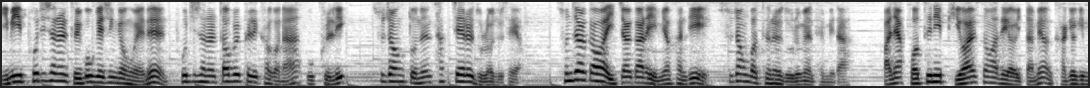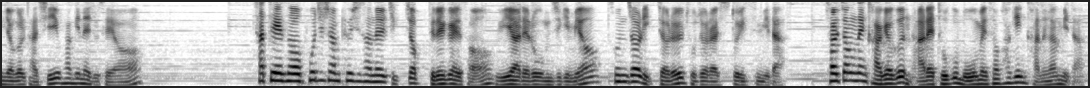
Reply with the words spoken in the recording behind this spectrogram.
이미 포지션을 들고 계신 경우에는 포지션을 더블 클릭하거나 우클릭, 수정 또는 삭제를 눌러주세요. 손절가와 입절가를 입력한 뒤 수정 버튼을 누르면 됩니다. 만약 버튼이 비활성화되어 있다면 가격 입력을 다시 확인해 주세요. 차트에서 포지션 표시선을 직접 드래그해서 위아래로 움직이며 손절 익절을 조절할 수도 있습니다. 설정된 가격은 아래 도구 모음에서 확인 가능합니다.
